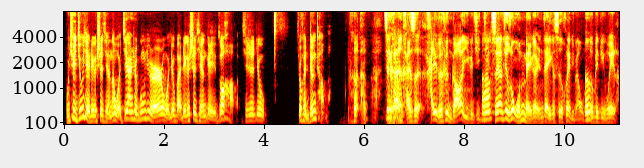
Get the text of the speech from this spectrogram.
不去纠结这个事情。那我既然是工具人，我就把这个事情给做好，其实就就很正常嘛。这可能还是还有个更高的一个境界。实际上就是说，我们每个人在一个社会里边，我们都被定位了。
